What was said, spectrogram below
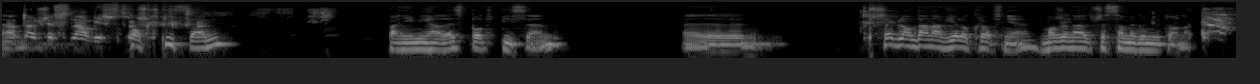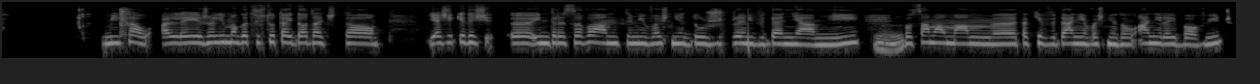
No to już jest snobizm Z podpisem, panie Michale, z podpisem. E, przeglądana wielokrotnie, może nawet przez samego Newtona. Michał, ale jeżeli mogę coś tutaj dodać, to ja się kiedyś y, interesowałam tymi właśnie dużymi wydaniami, mhm. bo sama mam y, takie wydanie właśnie tą Ani Lejbowicz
